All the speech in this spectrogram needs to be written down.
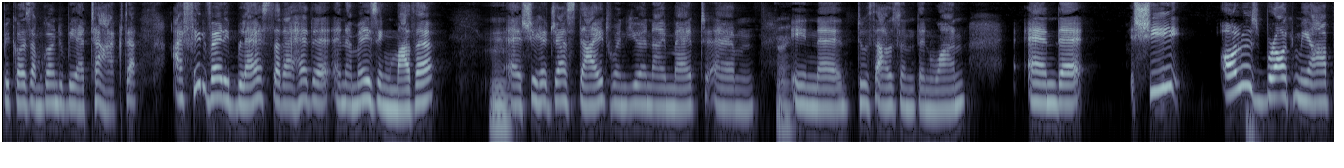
because I'm going to be attacked. I feel very blessed that I had a, an amazing mother. Mm. Uh, she had just died when you and I met um, right. in uh, 2001. And uh, she always brought me up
